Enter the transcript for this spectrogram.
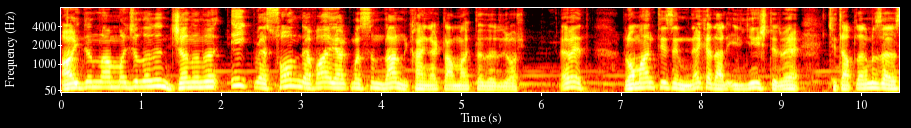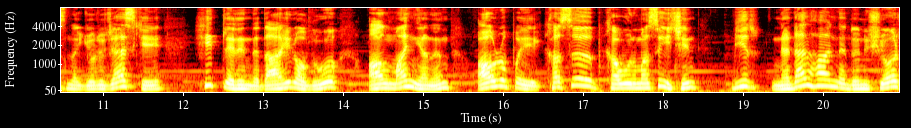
aydınlanmacıların canını ilk ve son defa yakmasından kaynaklanmaktadır diyor. Evet, romantizm ne kadar ilginçtir ve kitaplarımız arasında göreceğiz ki Hitler'in de dahil olduğu Almanya'nın Avrupa'yı kasıp kavurması için bir neden haline dönüşüyor.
